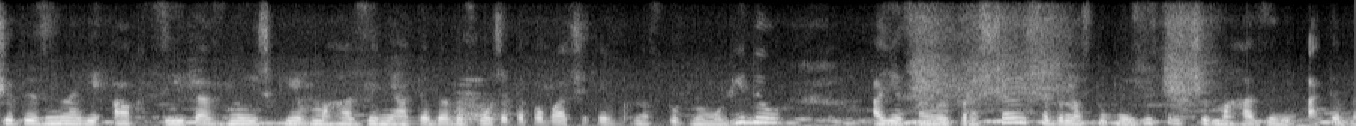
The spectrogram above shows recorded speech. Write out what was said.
Щотижневі акції та знижки в магазині АТБ ви зможете побачити в наступному відео. А я з вами прощаюся до наступної зустрічі в магазині АТБ.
